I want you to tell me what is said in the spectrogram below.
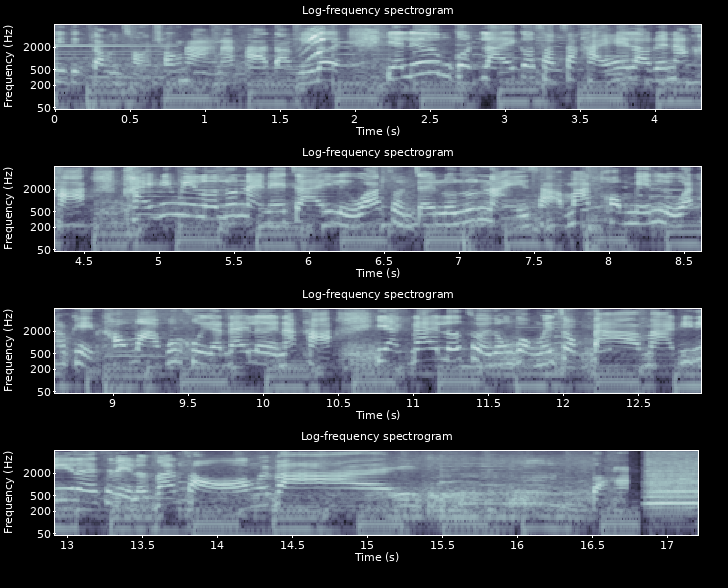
มี t ิ k t o k อีกสองช่องทางนะคะ ตามนี้เลย อย่าลืมกดไลค์กด Subscribe ให้เราด้วยนะคะ ใครที่มีรถรุ่นไหนในใจ หรือว่าสนใจรถรุ่นไหน สามารถคอมเมนต์หรือว่าทางเพจเข้ามาพูดคุยกันได้เลยนะคะ อยากได้รถสวยตรงปกไม่จกตามาที่นี่เลยเสน่ห์รถบ้านสองบ๊ายบาย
